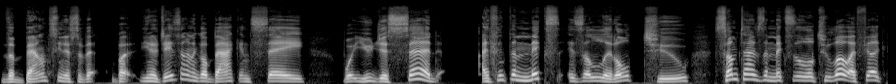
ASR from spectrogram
the bounciness of it, but you know, Jason, I'm gonna go back and say what you just said. I think the mix is a little too. Sometimes the mix is a little too low. I feel like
